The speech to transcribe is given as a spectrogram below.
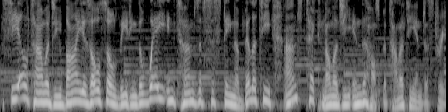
Ciel Tower Dubai is also leading the way in terms of sustainability and technology in the hospitality industry.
